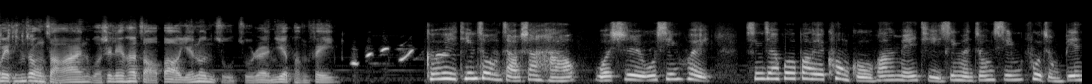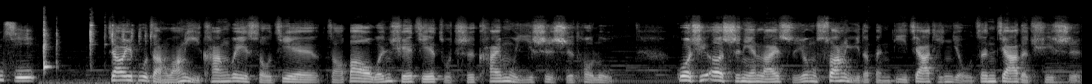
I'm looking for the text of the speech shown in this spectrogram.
位听众早安，我是联合早报言论组主任叶鹏飞。各位听众早上好，我是吴新慧，新加坡报业控股华文媒体新闻中心副总编辑。教育部长王以康为首届早报文学节主持开幕仪式时透露，过去二十年来使用双语的本地家庭有增加的趋势。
